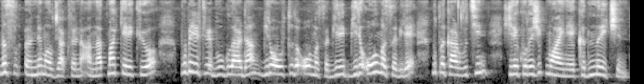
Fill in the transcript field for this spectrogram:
Nasıl önlem alacaklarını anlatmak gerekiyor. Bu belirti ve bulgulardan biri ortada olmasa, biri, biri olmasa bile mutlaka rutin jinekolojik muayeneye kadınlar için,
